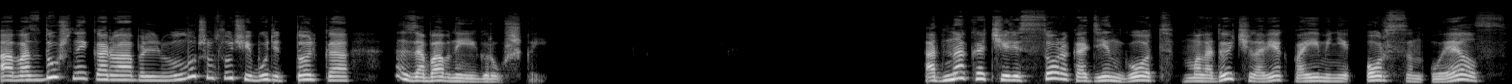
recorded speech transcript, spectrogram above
а воздушный корабль в лучшем случае будет только забавной игрушкой. Однако через 41 год молодой человек по имени Орсон Уэллс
